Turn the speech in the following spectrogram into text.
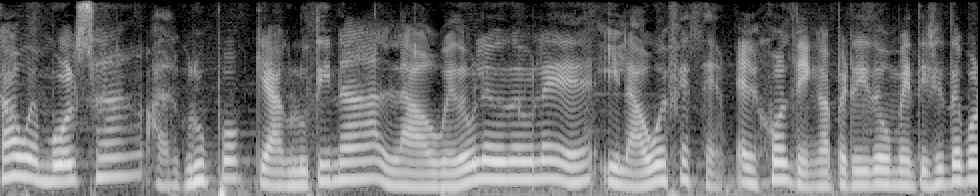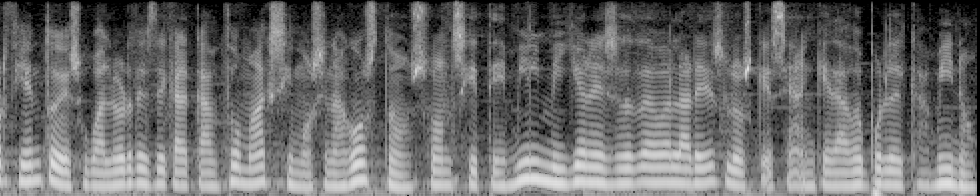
CAO en bolsa al grupo que aglutina la WWE y la UFC. El holding ha perdido un 27% de su valor desde que alcanzó máximos en agosto. Son 7.000 millones de dólares los que se han quedado por el camino.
